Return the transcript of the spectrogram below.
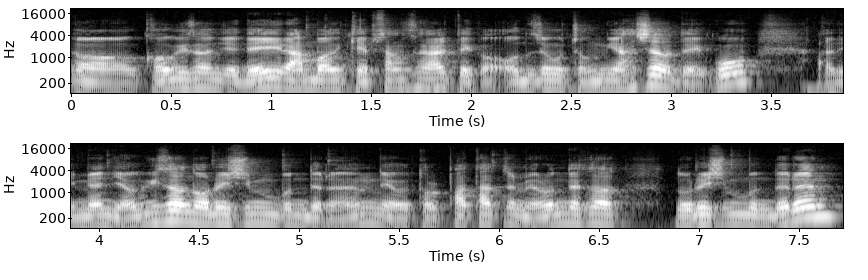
어 거기서 이제 내일 한번 갭 상승할 때 어느 정도 정리하셔도 되고 아니면 여기서 노리신 분들은 여기 돌파 타점 이런 데서 노리신 분들은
